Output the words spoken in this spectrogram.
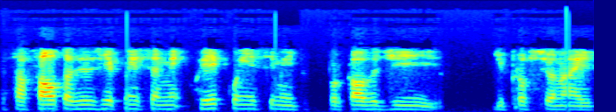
essa falta às vezes de reconhecimento, reconhecimento por causa de, de profissionais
